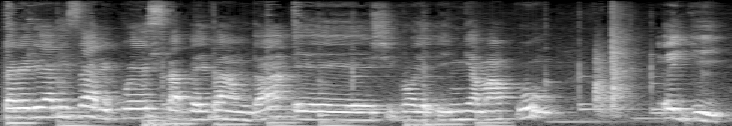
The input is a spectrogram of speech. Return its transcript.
Per realizzare questa bevanda eh, ci vuole il Nyamaku e ghi,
